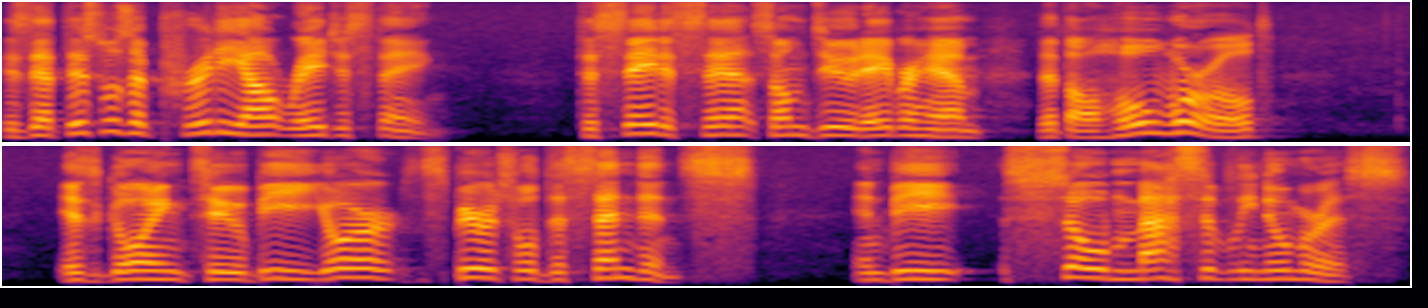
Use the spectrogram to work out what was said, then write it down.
is that this was a pretty outrageous thing to say to some dude, Abraham, that the whole world is going to be your spiritual descendants and be so massively numerous.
